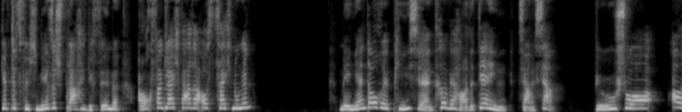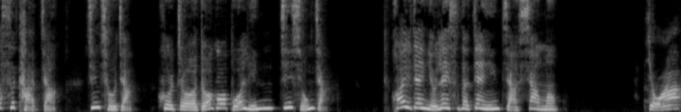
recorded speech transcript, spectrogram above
Gibt es für chinesischsprachige Filme auch vergleichbare Auszeichnungen? 每年都会评选特别好的电影奖项，比如说奥斯卡奖、金球奖或者德国柏林金熊奖。华语电影有类似的电影奖项吗？ 有啊，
